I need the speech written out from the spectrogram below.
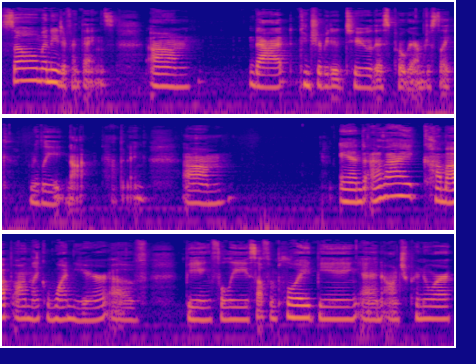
So many different things um, that contributed to this program just like really not happening. Um, and as I come up on like one year of being fully self employed, being an entrepreneur.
